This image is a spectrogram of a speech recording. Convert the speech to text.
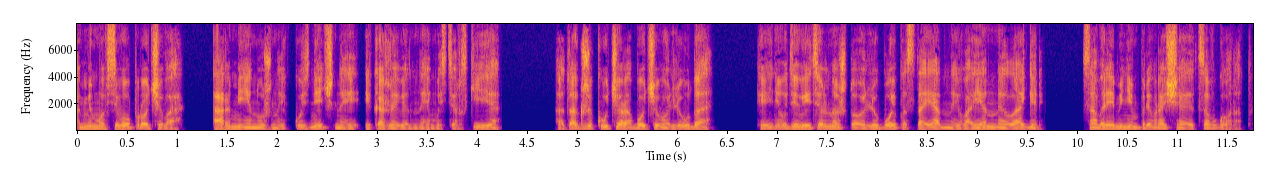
Помимо всего прочего, армии нужны кузнечные и кожевенные мастерские, а также куча рабочего люда, и неудивительно, что любой постоянный военный лагерь со временем превращается в город.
